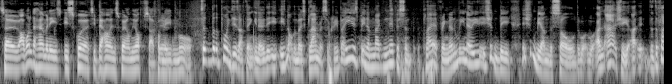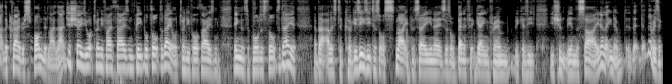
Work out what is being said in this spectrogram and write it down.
So I wonder how many he's, he's squirted behind square on the offside, probably even more. So, but the point is, I think you know he's not the most glamorous of cricket, but he has been a magnificent player for England. And you know, he shouldn't be it shouldn't be undersold. And actually, I, the, the fact the crowd responded like that just shows you what twenty five thousand people thought today, or twenty four thousand England supporters thought today about Alastair Cook. It's easy to sort of snipe and say you know it's a sort of benefit game for him because he he shouldn't be in the side, and you know th- th- there is a,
